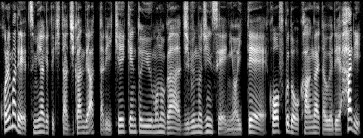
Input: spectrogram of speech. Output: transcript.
これまで積み上げてきた時間であったり経験というものが自分の人生において幸福度を考えた上でやはり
